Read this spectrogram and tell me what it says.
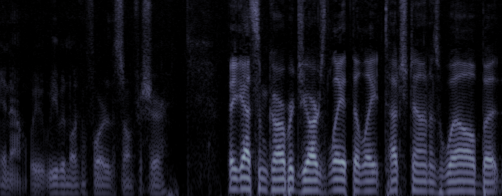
you know, we we've been looking forward to this one for sure. They got some garbage yards late, the late touchdown as well, but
